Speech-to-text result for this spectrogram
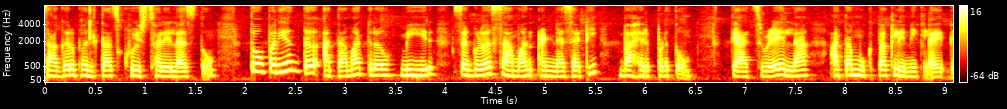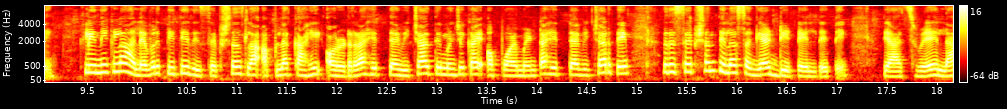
सागर भलताच खुश झालेला असतो. तोपर्यंत आता मात्र मिहीर सगळं सामान आणण्यासाठी बाहेर पडतो. त्याच वेळेला आता मुक्ता क्लिनिकला येते. क्लिनिकला आल्यावर तिथे रिसेप्शन्सला आपल्या काही ऑर्डर आहेत त्या विचारते म्हणजे काही अपॉइंटमेंट आहेत त्या विचारते. रिसेप्शन तिला सगळ्यात डिटेल देते. त्याच वेळेला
